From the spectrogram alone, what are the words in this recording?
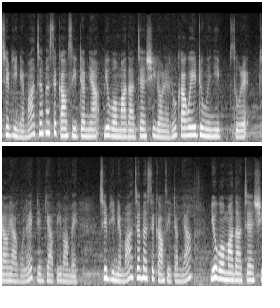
ချင်းပြည်နယ်မှာဂျမတ်စစ်ကောင်စီတပ်များမြို့ပေါ်မှာသာကြန့်ရှိတော့တယ်လို့ကာကွယ်ရေးဒုဝန်ကြီးဆိုတဲ့ အကြောင်းအရာကိုလည်းတင်ပြပေးပါမယ်။ချင်းပြည်နယ်မှာဂျမတ်စစ်ကောင်စီတပ်များမြို့ပေါ်မှာသာကြန့်ရှိ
